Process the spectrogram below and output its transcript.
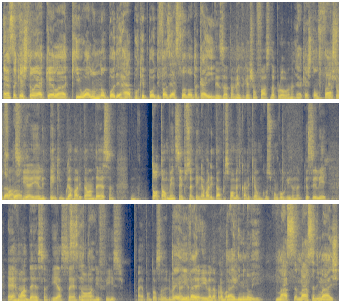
essa questão é aquela que o aluno não pode errar porque pode fazer a sua nota cair. Exatamente, a questão fácil da prova, né? É a questão fácil a questão da fácil, prova. Que aí ele tem que gabaritar uma dessa totalmente, 100% tem que gabaritar. Principalmente o cara que quer um curso concorrido, né? Porque se ele erra uma dessa e acerta uma difícil, aí a pontuação dele vai cair. Vai, é terrível, vai pra baixo. Vai diminuir. Massa, massa demais.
